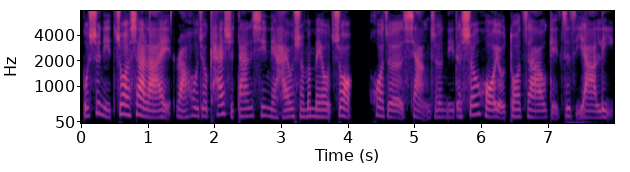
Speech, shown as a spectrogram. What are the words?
不是你坐下来，然后就开始担心你还有什么没有做，或者想着你的生活有多糟，给自己压力。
